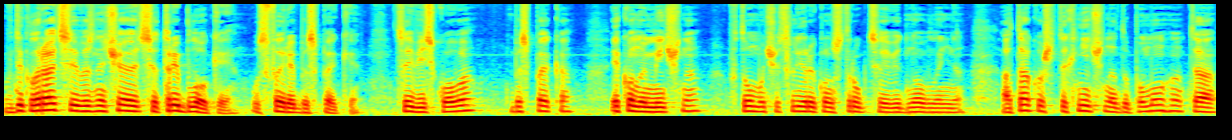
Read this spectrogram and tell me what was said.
В декларації визначаються три блоки у сфері безпеки: це військова безпека, економічна, в тому числі реконструкція відновлення, а також технічна допомога та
